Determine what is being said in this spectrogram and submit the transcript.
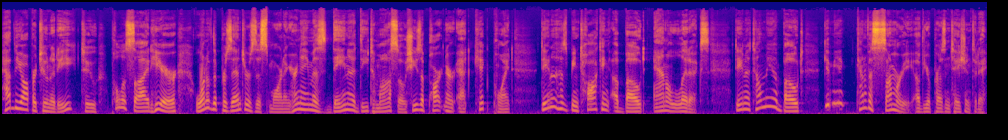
had the opportunity to pull aside here one of the presenters this morning. Her name is Dana DiTomaso. She's a partner at Kickpoint. Dana has been talking about analytics. Dana, tell me about, give me a, kind of a summary of your presentation today.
